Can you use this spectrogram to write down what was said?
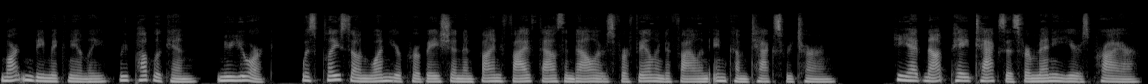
Martin B. McKneally, Republican, New York, was placed on one year probation and fined $5,000 for failing to file an income tax return. He had not paid taxes for many years prior.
